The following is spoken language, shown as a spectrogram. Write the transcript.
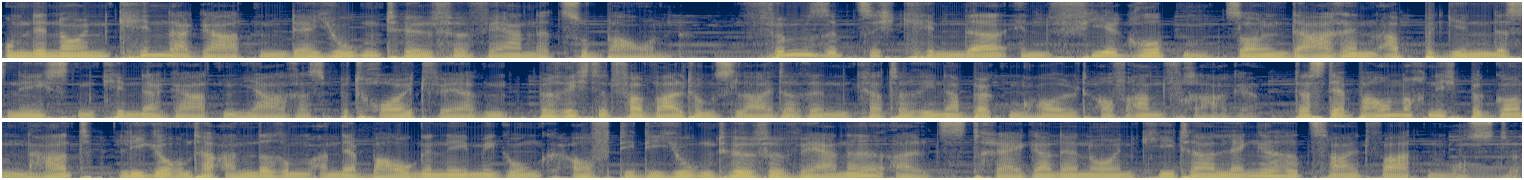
um den neuen Kindergarten der Jugendhilfe Werne zu bauen. 75 Kinder in vier Gruppen sollen darin ab Beginn des nächsten Kindergartenjahres betreut werden, berichtet Verwaltungsleiterin Katharina Böckenhold auf Anfrage. Dass der Bau noch nicht begonnen hat, liege unter anderem an der Baugenehmigung, auf die die Jugendhilfe Werne als Träger der neuen Kita längere Zeit warten musste.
